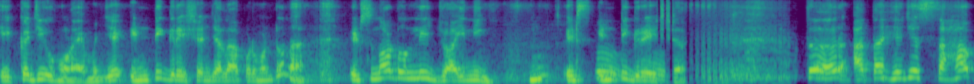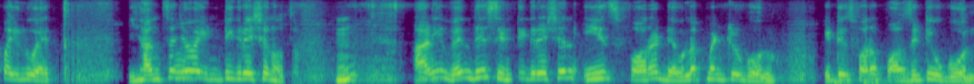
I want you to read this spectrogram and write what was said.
एकजीव होणं आहे. म्हणजे इंटिग्रेशन ज्याला आपण म्हणतो ना it's not only joining it's integration तर आता हे जे सहा पैलू आहेत ह्यांचं जेव्हा इंटिग्रेशन होतं आणि when this integration is for a developmental goal it is for a positive goal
